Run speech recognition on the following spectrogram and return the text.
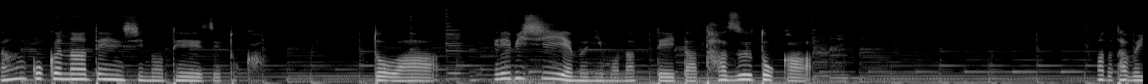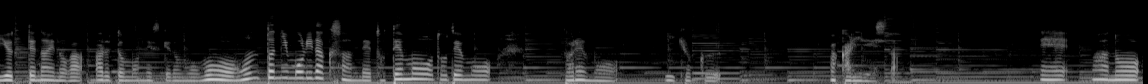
残酷な天使のテーゼとか、あとは、テレビ CM にもなっていたタズとか、まだ多分言ってないのがあると思うんですけども、もう本当に盛りだくさんで、とてもとても、どれもいい曲ばかりでした。で、まあ、あの、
